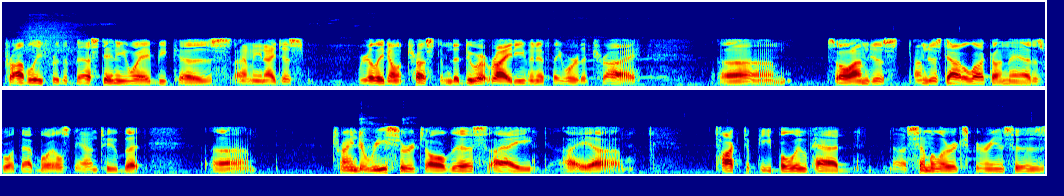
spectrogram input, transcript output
probably for the best anyway, because I mean, I just really don't trust them to do it right, even if they were to try. Um, so I'm just I'm just out of luck on that is what that boils down to. But uh, trying to research all this, I I uh, talked to people who've had uh, similar experiences,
